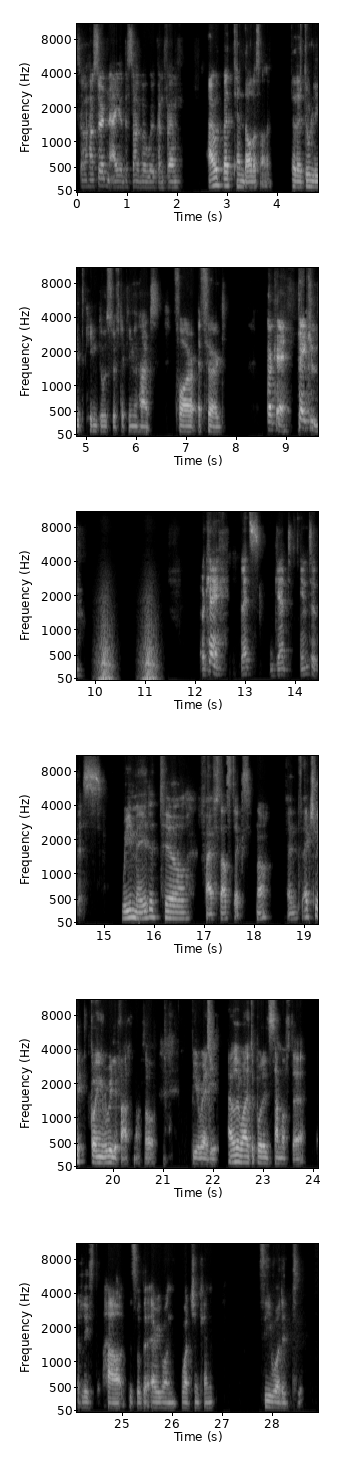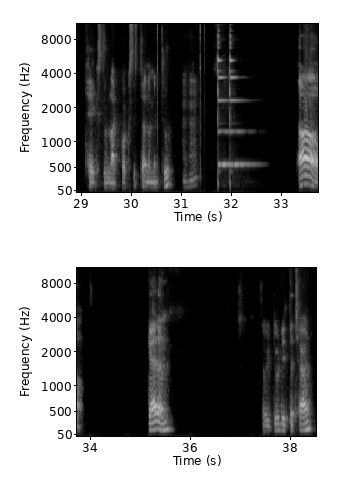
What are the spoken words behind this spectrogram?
So how certain are you the solver will confirm? I would bet ten dollars on it that I do lead King Deuce with the King in Hearts for a third. Okay, taken. Okay, let's get into this. We made it till five star stacks now, and it's actually going really fast now. So be ready. I also wanted to put in some of the at least how so that everyone watching can see what it takes the black box this tournament too. Mm-hmm. Oh, get him. So we do need the turn.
